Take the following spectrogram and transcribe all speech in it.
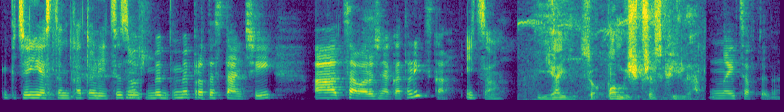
gdzie jest ten katolicyzm. My, my protestanci, a cała rodzina katolicka. I co? Jajco, pomyśl przez chwilę. No i co wtedy?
